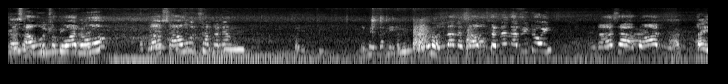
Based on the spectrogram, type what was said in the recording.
nasawod sa kuwan oh. Nasawod sa kanang Wala nasawod ka na naridoy. Nasa kuwan. Atay.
